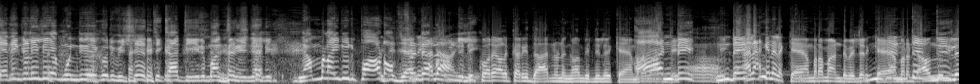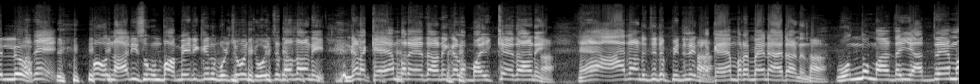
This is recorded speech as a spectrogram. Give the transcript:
ജനങ്ങളിലെ മുന്നിലേക്ക് ഒരു വിഷയം എത്തിക്കാൻ തീരുമാനിച്ചു കഴിഞ്ഞാൽ നമ്മൾ അതിനൊരു പാട് ഉണ്ട് കുറെ ആൾക്കാർ ധാരണ നിങ്ങൾ പിന്നിൽ ക്യാമറ ഉണ്ട്, ഉണ്ട്. അങ്ങനെയല്ല ക്യാമറമാൻ ഉണ്ട് വലിയൊരു ക്യാമറ ഉണ്ടാവുന്നില്ലല്ലോ ഉണ്ട്. ഇപ്പൊ നാല് ദിവസം മുമ്പ് അമേരിക്കയിൽ നിന്ന് വിളിച്ചപ്പോൾ ചോദിച്ചത് അതാണ്. നിങ്ങളെ ക്യാമറ ഏതാണ്? നിങ്ങളെ ബൈക്ക് ഏതാണ്? ആരാണ് ഇതിന്റെ പിന്നിൽ? നിങ്ങളെ ക്യാമറമാൻ ആരാണ്? ഒന്നും വേണ്ട. ഈ അദ്ദേഹം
